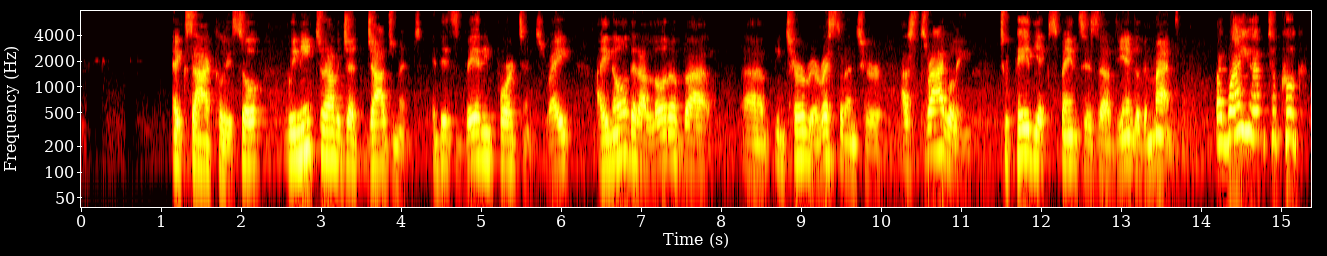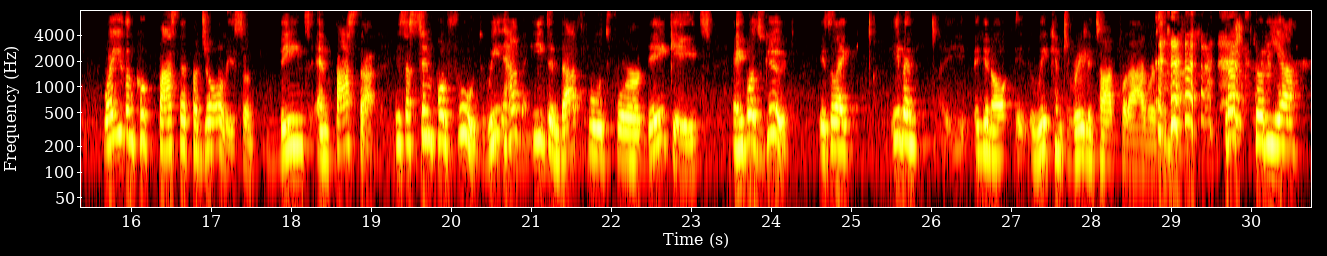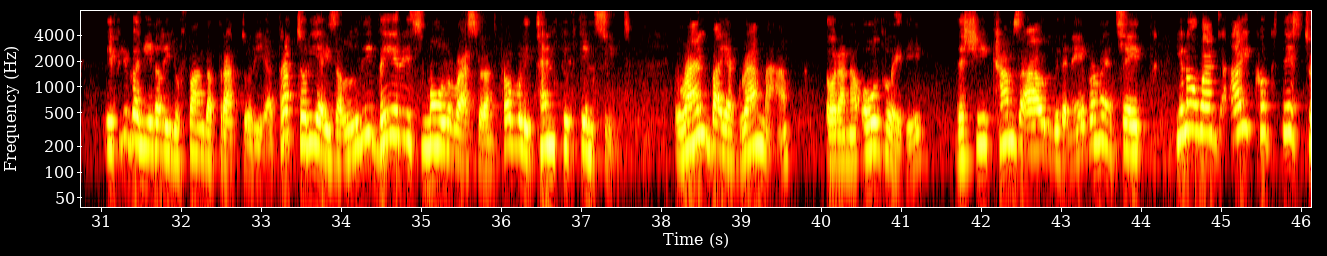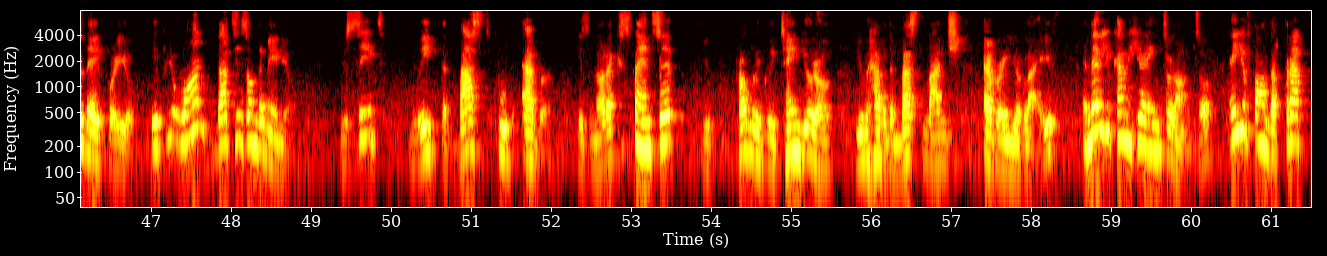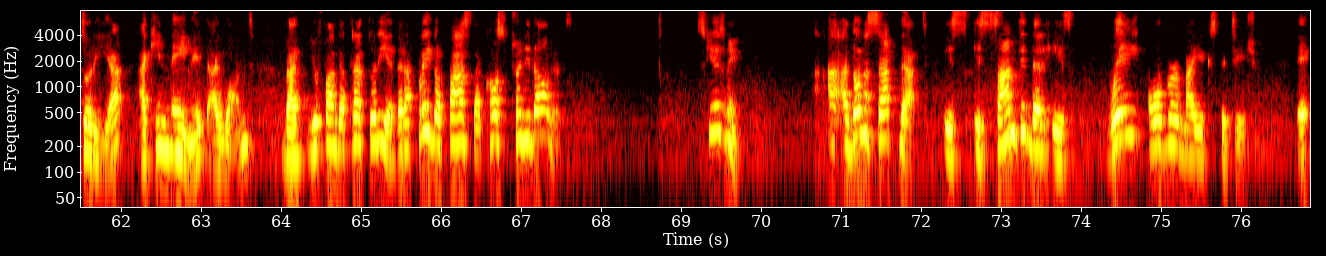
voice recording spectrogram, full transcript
Exactly. So we need to have a ju- judgment. And it is very important right? I know that a lot of uh, uh, interior restaurateur are struggling to pay the expenses at the end of the month. But why you have to cook why you don't cook pasta fagioli? So beans and pasta is a simple food. We have eaten that food for decades and it was good. It's like even you know we can't really talk for hours. trattoria. If you go in Italy, you find a trattoria. Trattoria is a very small restaurant, probably 10, 15 seats, run by a grandma or an old lady that she comes out with an apron and say, you know what? I cooked this today for you. If you want, that is on the menu. You sit, you eat the best food ever. It's not expensive. You probably with 10 euro, you have the best lunch ever in your life. And then you come here in Toronto and you found a trattoria. I can name it, I won't, but you found a trattoria that a plate of pasta costs $20. Excuse me. I, I don't accept that. It's, it's something that is way over my expectation.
